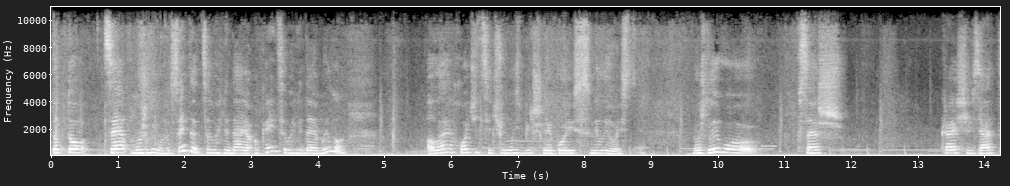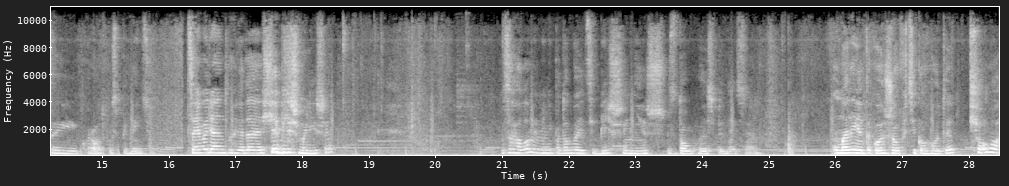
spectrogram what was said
Тобто це можливо носити, це виглядає окей, це виглядає мило, але хочеться чомусь більше якоїсь сміливості. Можливо, все ж краще взяти коротку спідницю. Цей варіант виглядає ще більш миліше. Загалом мені подобається більше, ніж з довгою спідницею. У мене є також жовті колготи. Якщо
